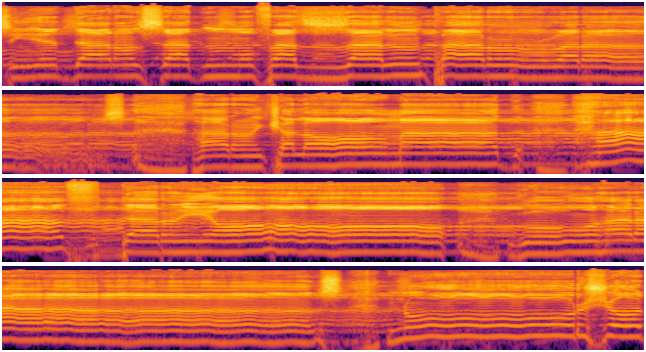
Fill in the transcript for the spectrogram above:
کرسی در صد مفضل پرورست هر کلامت هفت دریا گوهر است نور شد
